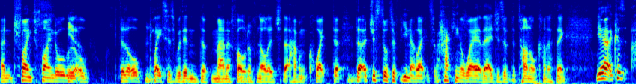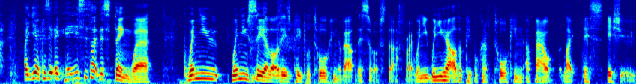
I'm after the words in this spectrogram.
and trying to find all the Yeah. Little the little hmm. places within the manifold hmm. of knowledge that haven't quite that hmm. that are just sort of you know like sort of hacking away at the edges of the tunnel kind of thing. Yeah, because uh, yeah, because it, it, it's just like this thing where when you when you see a lot of these people talking about this sort of stuff, right? When you when you hear other people kind of talking about like this issue,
